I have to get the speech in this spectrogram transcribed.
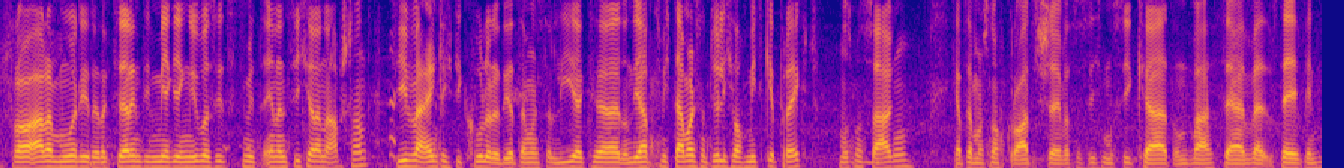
Frau Moore, die Redakteurin, die mir gegenüber sitzt mit einem sicheren Abstand, die war eigentlich die coolere, die hat damals Alia gehört und ihr habt mich damals natürlich auch mitgeprägt, muss man sagen. Ich habe damals noch kroatische, was weiß ich, Musik gehört und war sehr, sehr bin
